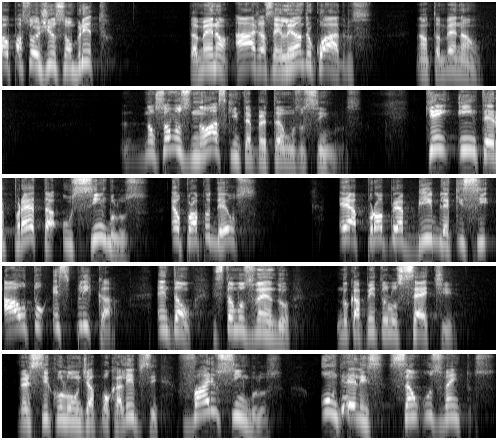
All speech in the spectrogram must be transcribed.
o pastor Gilson Brito? Também não. Ah, já sei, Leandro Quadros? Não, também não. Não somos nós que interpretamos os símbolos. Quem interpreta os símbolos é o próprio Deus. É a própria Bíblia que se auto-explica. Então, estamos vendo no capítulo 7, versículo 1 de Apocalipse, vários símbolos. Um deles são os ventos.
